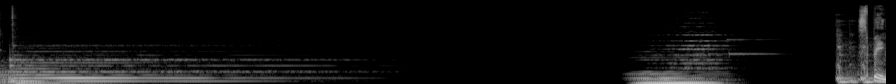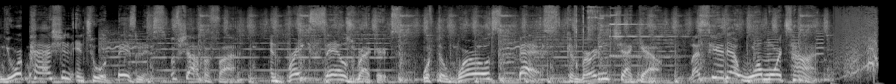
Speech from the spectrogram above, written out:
Spin your passion into a business with Shopify and break sales records with the world's best converting checkout. Let's hear that one more time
